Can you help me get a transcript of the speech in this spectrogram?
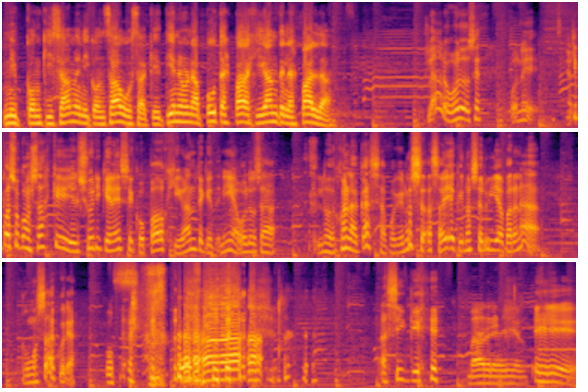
ni con Kisame ni con Sabusa, que tienen una puta espada gigante en la espalda. Claro, boludo, o sea, pone ¿Qué pasó con Sasuke y el shuriken ese copado gigante que tenía, boludo? O sea, lo dejó en la casa porque no sa- sabía que no servía para nada. Como Sakura. Uf, Así que, madre mía. eh,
